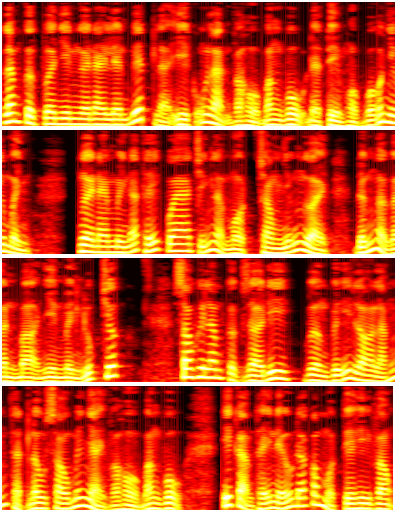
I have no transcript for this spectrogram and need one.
lam cực vừa nhìn người này liền biết là y cũng lặn vào hồ băng vụ để tìm hộp gỗ như mình. Người này mình đã thấy qua chính là một trong những người đứng ở gần bờ nhìn mình lúc trước sau khi lam cực rời đi, vương vĩ lo lắng thật lâu sau mới nhảy vào hồ băng vụ. Y cảm thấy nếu đã có một tia hy vọng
